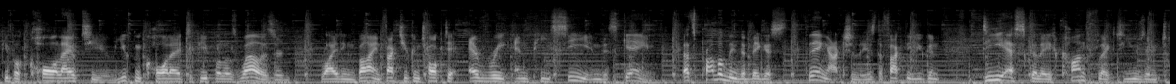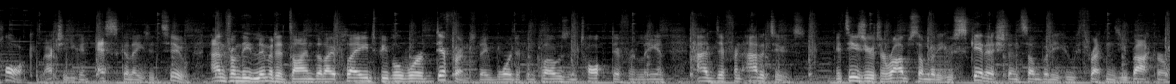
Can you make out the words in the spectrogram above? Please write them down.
people call out to you. You can call out to people as well as they're riding by. In fact, you can talk to every NPC in this game. That's probably the biggest thing actually, is the fact that you can de-escalate conflict using talk. Actually, you can escalate it too. And from the limited time that I played, people were different. They wore different clothes and talked differently and had different attitudes. It's easier to rob somebody who's skittish than somebody who threatens you back or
